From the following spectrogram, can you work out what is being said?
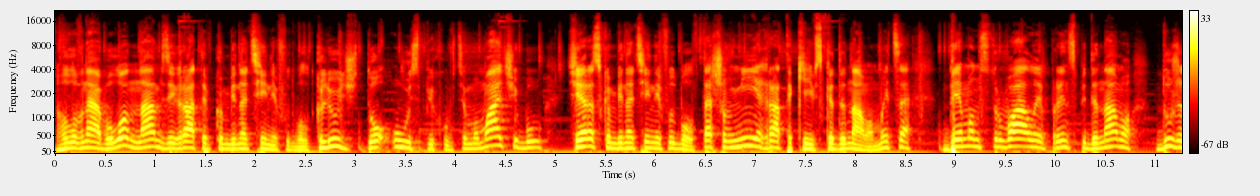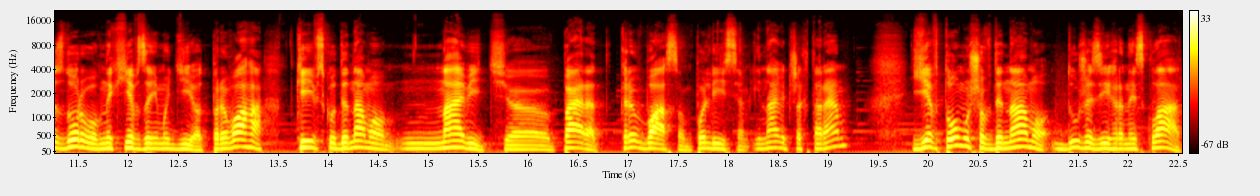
Головне було нам зіграти в комбінаційний футбол. Ключ до успіху в цьому матчі був через комбінаційний футбол. Те, що вміє грати київське Динамо. Ми це демонстрували. В принципі, Динамо дуже здорово. В них є взаємодія. От перевага київського Динамо навіть е, перед Кривбасом, Поліссям і навіть Шахтарем є в тому, що в Динамо дуже зіграний склад.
